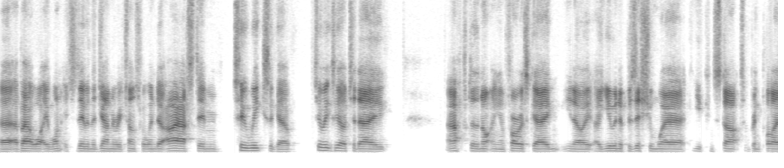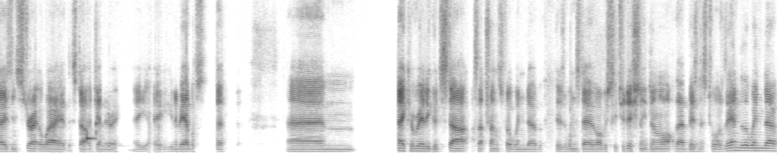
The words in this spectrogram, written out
uh, about what he wanted to do in the January transfer window. I asked him two weeks ago, two weeks ago today, after the Nottingham Forest game, you know, are you in a position where you can start to bring players in straight away at the start of January? Are you, are you going to be able to um, make a really good start to that transfer window? Because Wednesday have obviously traditionally done a lot of their business towards the end of the window.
